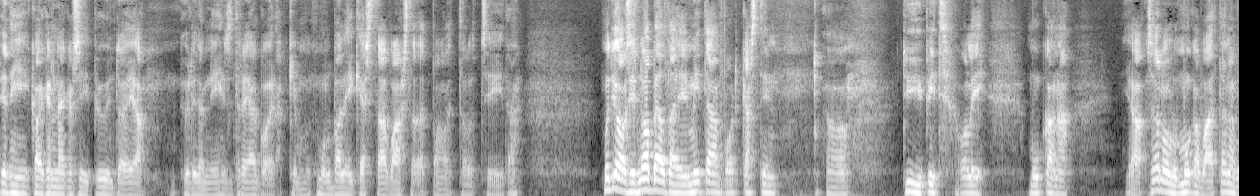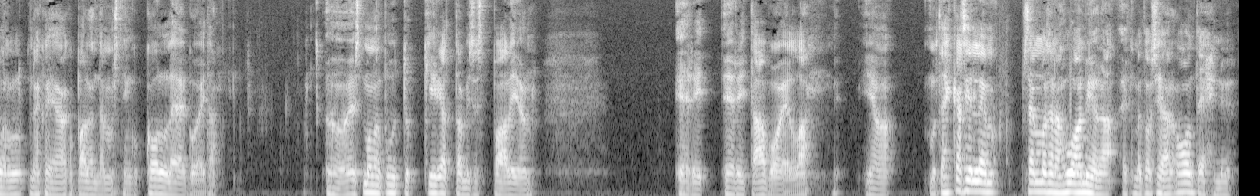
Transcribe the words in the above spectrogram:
tietenkin kaiken näköisiä pyyntöjä ja yritän niihin sitten reagoidakin, mutta mulla väliin kestää vastata pahoittelut siitä. Mutta joo, siis Nobelta ei mitään podcastin uh, tyypit oli mukana. Ja se on ollut mukavaa, että tänä vuonna on ollut näköjään aika paljon tämmöistä niin kollegoita. Ja sitten me ollaan puhuttu kirjoittamisesta paljon eri, eri tavoilla. Ja, mutta ehkä silleen semmoisena huomiona, että mä tosiaan oon tehnyt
